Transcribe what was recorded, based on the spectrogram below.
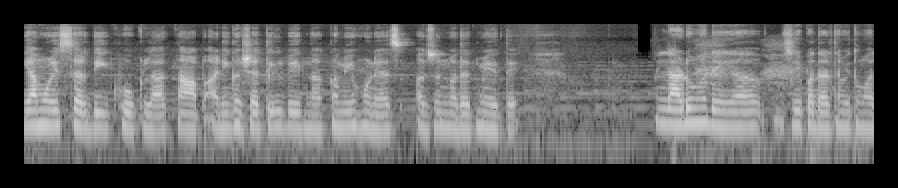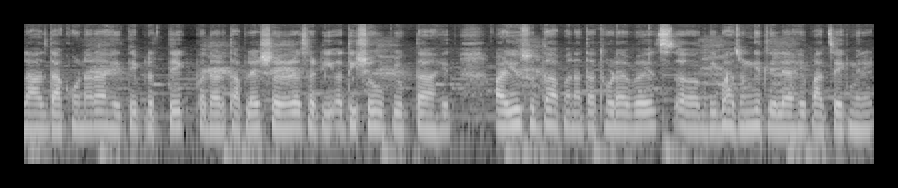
यामुळे सर्दी खोकला ताप आणि घशातील वेदना कमी होण्यास अजून मदत मिळते. लाडूमध्ये या जे पदार्थ मी तुम्हाला आज दाखवणार आहे ते प्रत्येक पदार्थ आपल्या शरीरासाठी अतिशय उपयुक्त आहेत. अळीवसुद्धा आपण आता थोड्या वेळेस अगदी भाजून घेतलेले आहे पाच एक मिनिट.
